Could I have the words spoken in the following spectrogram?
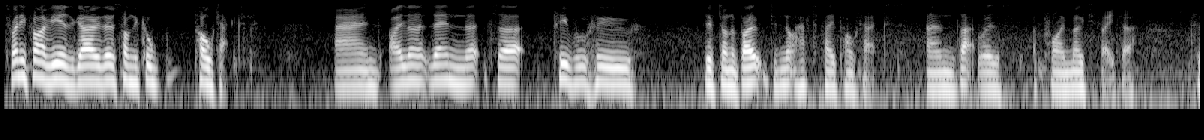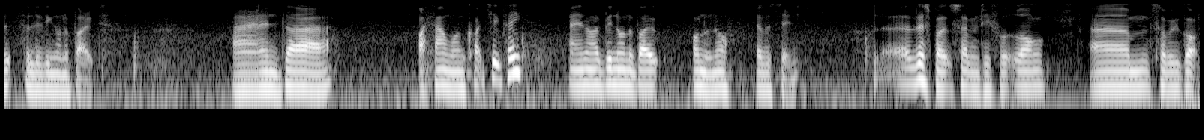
25 years ago, there was something called poll tax, and I learnt then that uh, people who lived on a boat did not have to pay poll tax and that was a prime motivator to, for living on a boat. And uh, I found one quite cheaply, and I've been on a boat on and off ever since. Uh, this boat's 70 foot long, um, so we've got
